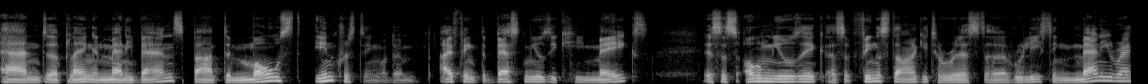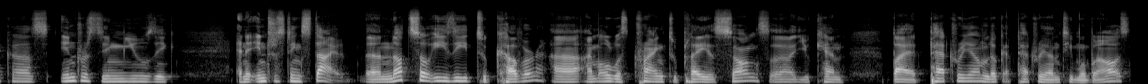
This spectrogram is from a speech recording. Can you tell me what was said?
and uh, playing in many bands. But the most interesting, or the, I think the best music he makes, is his own music as a fingerstyle guitarist, uh, releasing many records, interesting music, and an interesting style. Uh, not so easy to cover. Uh, I'm always trying to play his songs. Uh, you can buy at Patreon. Look at Patreon Timo Brauers.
